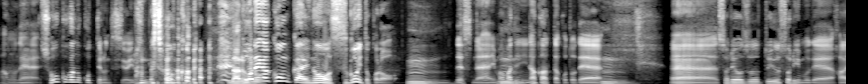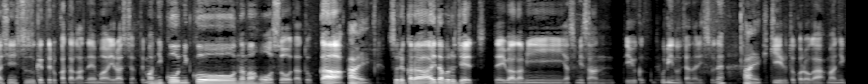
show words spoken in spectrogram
あのね、証拠が残ってるんですよ。いろんな証拠が。なるほど。これが、今回のすごいところうん。ですね。今までになかったことで、うん。えーそれをずっとユーストリームで配信し続けてる方がね、まあいらっしゃって、まあニコニコ生放送だとか、はい。それから IWJ っつって岩上康美さんっていうかフリーのジャーナリストね、はい。率いるところが、まあ 2,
